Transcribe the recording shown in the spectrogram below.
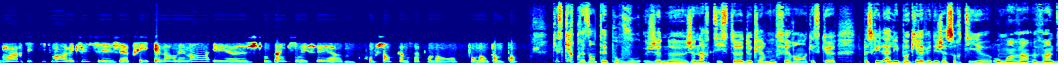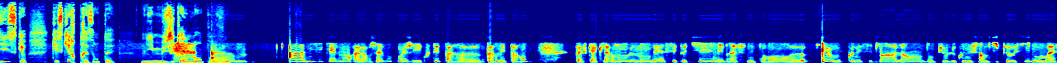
moi, artistiquement, avec lui, j'ai appris énormément et euh, je trouve bien qu'il m'ait fait euh, confiance comme ça pendant, pendant autant de temps. Qu'est-ce qu'il représentait pour vous, jeune, jeune artiste de Clermont-Ferrand? Qu'est-ce que Parce qu'à l'époque, il avait déjà sorti euh, au moins 20, 20 disques. Qu'est-ce qu'il représentait musicalement pour vous? Ah, musicalement. Alors, j'avoue que moi, j'ai écouté par, par mes parents parce qu'à Clermont, le monde est assez petit, mais bref, mes parents euh, connaissaient bien Alain, donc euh, le connaissaient un petit peu aussi. Bon, bref,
